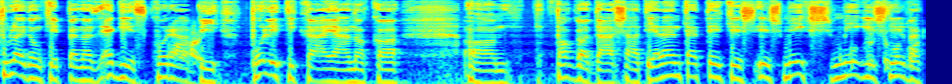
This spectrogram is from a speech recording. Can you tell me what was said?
tulajdonképpen az egész korábbi politikájának a, a tagadását jelentették, és, és még, mégis nyilván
